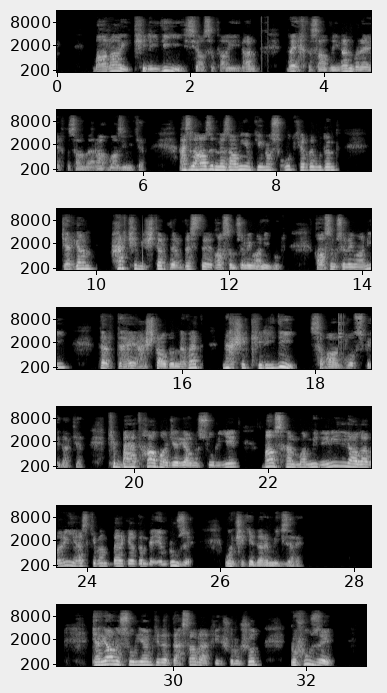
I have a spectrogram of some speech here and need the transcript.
بالای کلیدی سیاست های ایران و اقتصاد ایران برای اقتصاد عراق بازی می‌کرد. از لحاظ نظامی هم که اینا سقوط کرده بودند جریان هرچی بیشتر در دست قاسم سلیمانی بود. قاسم سلیمانی در دهه 80 و 90 نقش کلیدی سپاه قدس پیدا کرد که بعدها با جریان سوریه باز هم ما می‌دونیم این یادآوری هست که من برگردم به امروزه اون چی که داره میگذره. جریان سوریه هم که در ده سال اخیر شروع شد نفوذ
